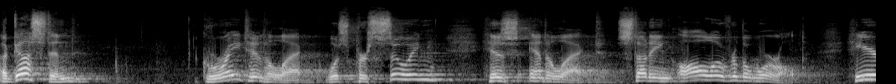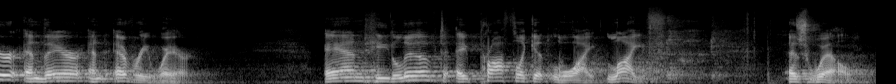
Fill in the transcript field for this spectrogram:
Augustine, great intellect, was pursuing his intellect, studying all over the world, here and there and everywhere. And he lived a profligate life as well,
